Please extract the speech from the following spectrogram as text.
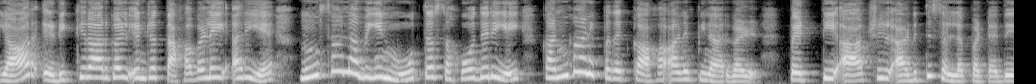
யார் எடுக்கிறார்கள் என்ற தகவலை அறிய மூசா நபியின் மூத்த சகோதரியை கண்காணிப்பதற்காக அனுப்பினார்கள். பெட்டி ஆற்றில் அடுத்து செல்லப்பட்டது.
